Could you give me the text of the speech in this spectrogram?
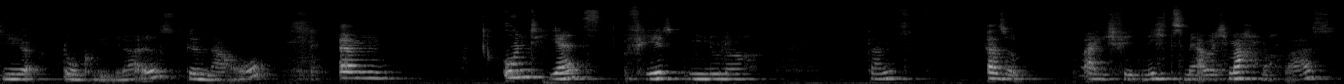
die dunkel-lila ist. Genau. Ähm, und jetzt fehlt mir nur noch ganz Also, eigentlich fehlt nichts mehr, aber ich mache noch was.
